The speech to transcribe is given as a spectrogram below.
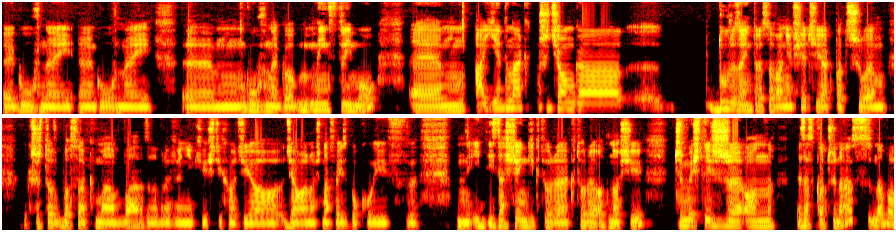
e, głównej, e, głównej, głównego mainstreamu, a jednak przyciąga duże zainteresowanie w sieci. Jak patrzyłem, Krzysztof Bosak ma bardzo dobre wyniki, jeśli chodzi o działalność na Facebooku i, w, i, i zasięgi, które, które odnosi. Czy myślisz, że on zaskoczy nas? No bo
